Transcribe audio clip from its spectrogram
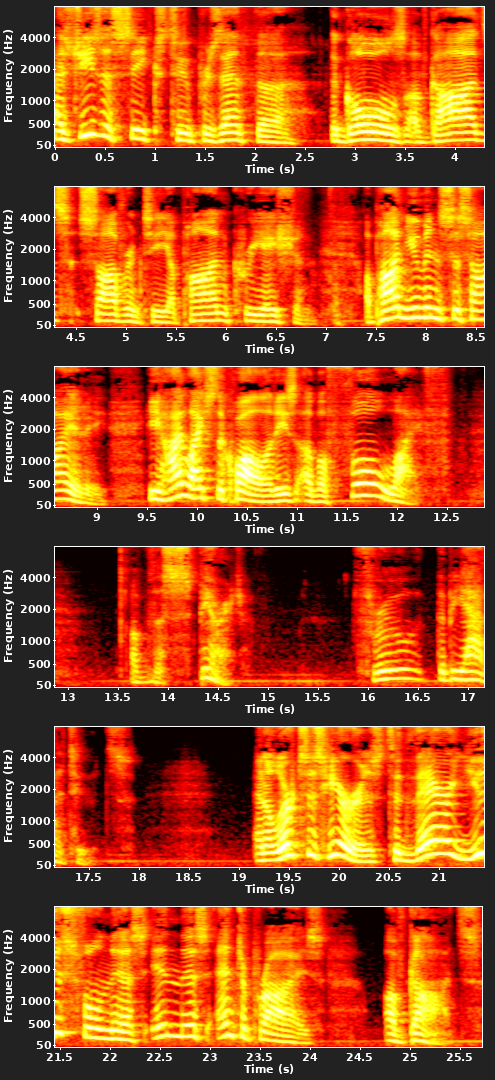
As Jesus seeks to present the, the goals of God's sovereignty upon creation, upon human society, he highlights the qualities of a full life of the Spirit through the Beatitudes and alerts his hearers to their usefulness in this enterprise of God's.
